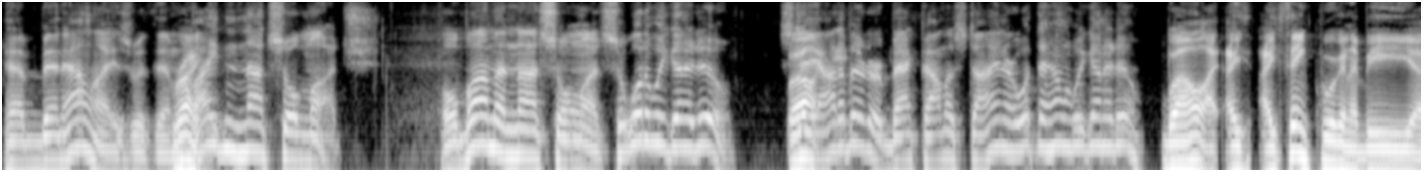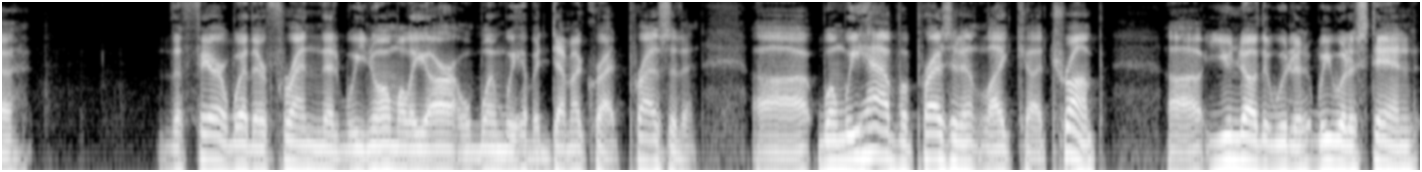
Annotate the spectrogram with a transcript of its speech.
have been allies with them. Right. Biden, not so much. Obama, not so much. So what are we going to do? Stay Well, out of it, or back Palestine, or what the hell are we going to do? Well, I, I, think we're going to be uh, the fair weather friend that we normally are when we have a Democrat president. Uh, when we have a president like uh, Trump, uh, you know that we'd, we would have stand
